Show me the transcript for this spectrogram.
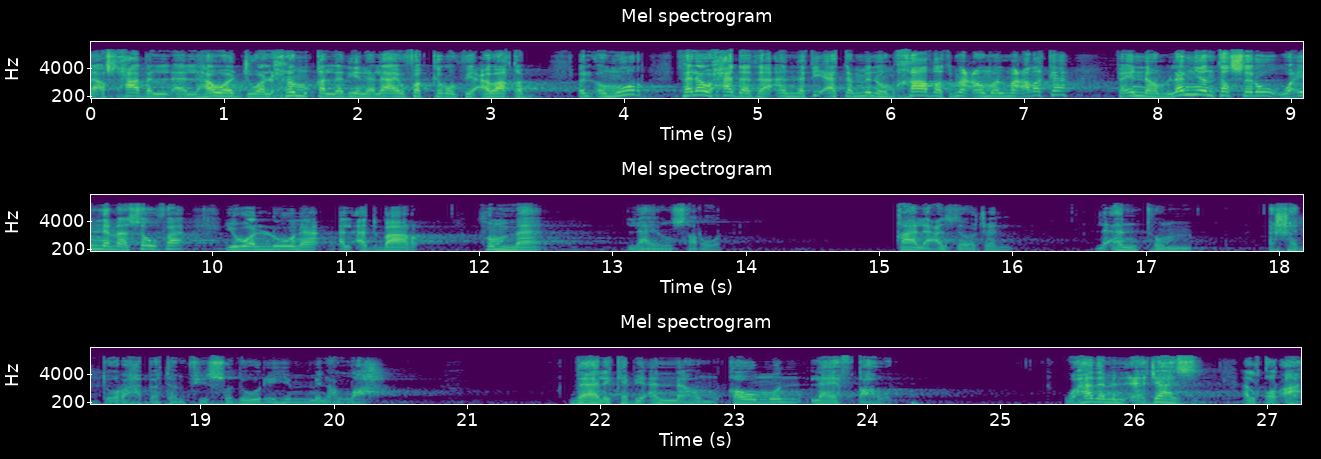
أصحاب الهوج والحمق الذين لا يفكرون في عواقب الأمور. فلو حدث أن فئة منهم خاضت معهم المعركة فإنهم لن ينتصروا وإنما سوف يولون الأدبار ثم لا ينصرون. قال عز وجل لأنتم أشد رهبة في صدورهم من الله. ذلك بأنهم قوم لا يفقهون. وهذا من إعجاز القرآن.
